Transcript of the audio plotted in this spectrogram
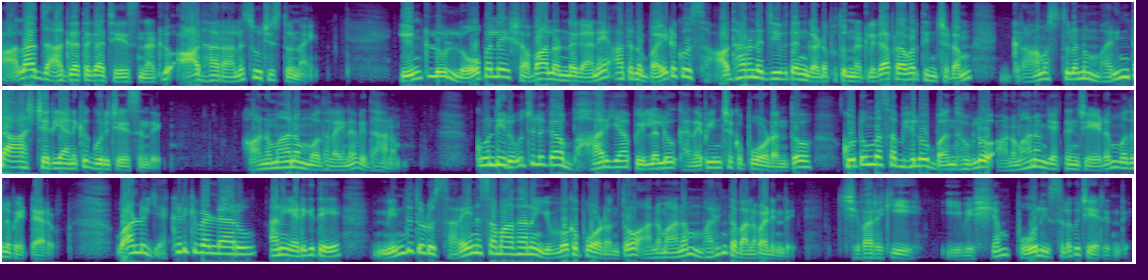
చాలా జాగ్రత్తగా చేసినట్లు ఆధారాలు సూచిస్తున్నాయి. ఇంట్లో లోపలే శవాలుండగానే అతను బయటకు సాధారణ జీవితం గడుపుతున్నట్లుగా ప్రవర్తించడం గ్రామస్తులను మరింత ఆశ్చర్యానికి గురిచేసింది. అనుమానం మొదలైన విధానం. కొన్ని రోజులుగా భార్య పిల్లలు కనిపించకపోవడంతో కుటుంబ సభ్యులు బంధువులు అనుమానం వ్యక్తం చేయడం మొదలుపెట్టారు. వాళ్ళు ఎక్కడికి వెళ్ళారు అని అడిగితే నిందితుడు సరైన సమాధానం ఇవ్వకపోవడంతో అనుమానం మరింత బలపడింది. చివరికి ఈ విషయం పోలీసులకు చేరింది.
